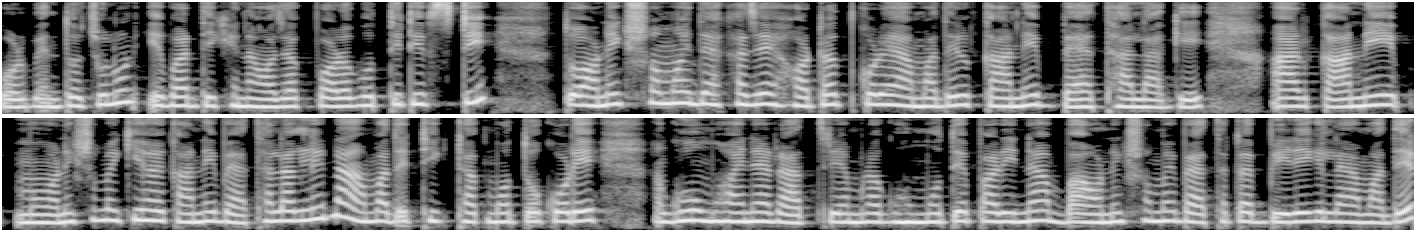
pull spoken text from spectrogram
করবেন। তো চলুন এবার দেখে নেওয়া যাক পরবর্তী টিপসটি তো অনেক সময় দেখা যায় হঠাৎ করে আমাদের কানে ব্যথা লাগে। আর কানে, অনেক সময় কী হয়, কানে ব্যথা লাগলে না আমাদের ঠিকঠাক মতো করে ঘুম হয় না, রাত্রে আমরা ঘুমোতে পারি না বা অনেক সময় ব্যথাটা বেড়ে গেলে আমাদের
